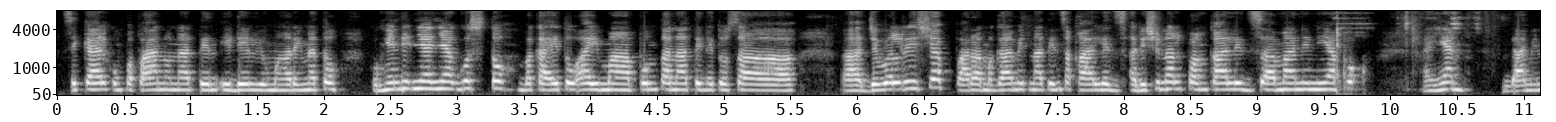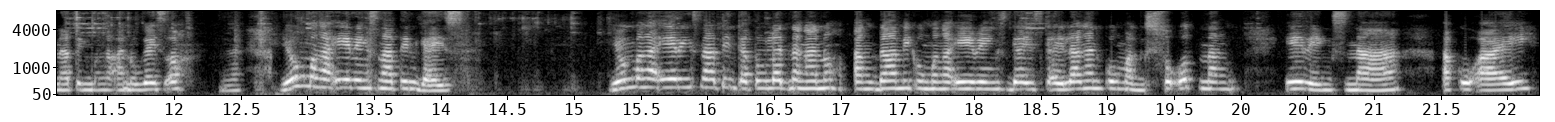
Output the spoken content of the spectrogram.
si Kyle kung paano natin i-deal yung mga ring na to. Kung hindi niya niya gusto, baka ito ay mapunta natin ito sa ah, jewelry shop para magamit natin sa college. Additional pang college sa money niya po. Ayan, dami nating mga ano guys, oh. Yung mga earrings natin guys, yung mga earrings natin katulad ng ano, ang dami kong mga earrings guys. Kailangan kong magsuot ng earrings na ako ay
